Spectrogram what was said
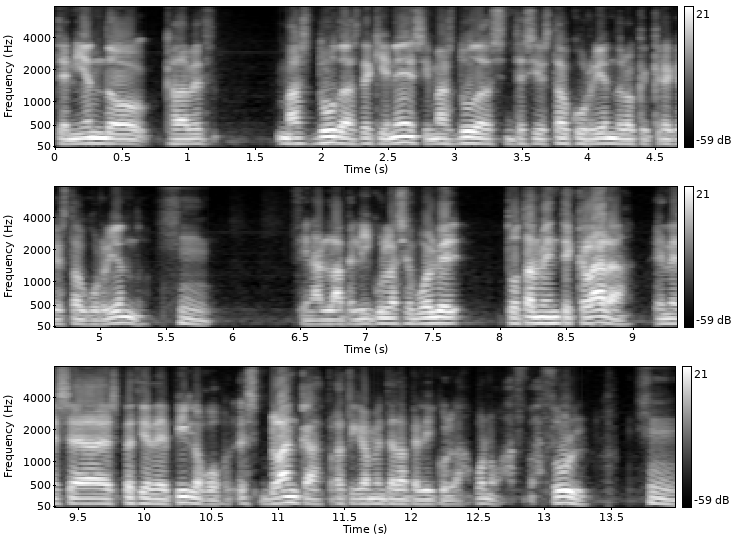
teniendo cada vez más dudas de quién es y más dudas de si está ocurriendo lo que cree que está ocurriendo. Hmm. Al final la película se vuelve totalmente clara en esa especie de epílogo. Es blanca prácticamente la película. Bueno, azul. Hmm.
